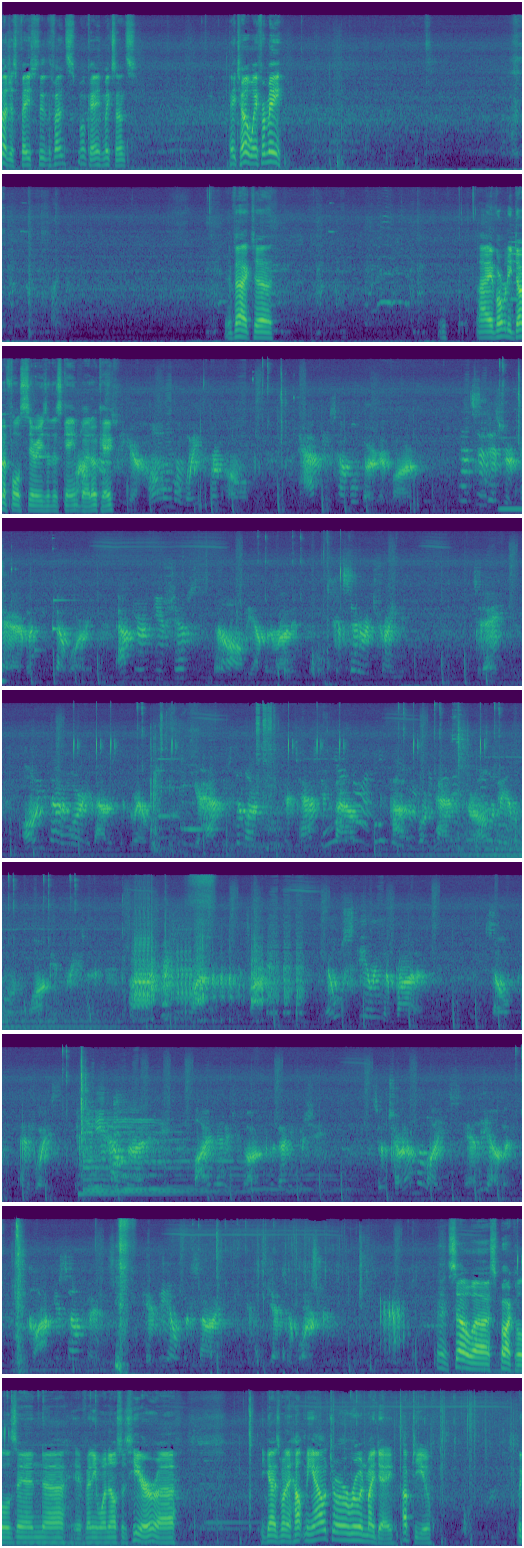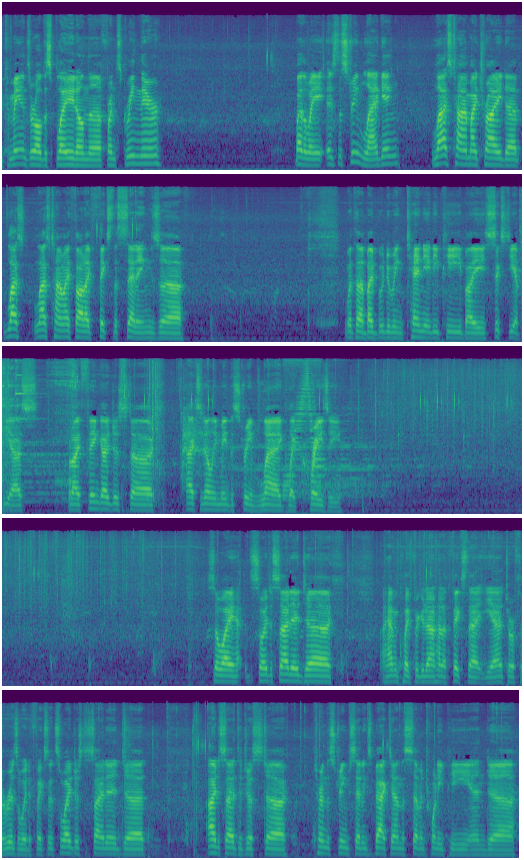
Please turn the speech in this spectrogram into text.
Oh, just face through the fence? Okay, makes sense. Hey, Toe, wait for me! In fact, uh... I've already done a full series of this game, but okay. So, uh, Sparkles, and, uh, if anyone else is here, uh, you guys want to help me out or ruin my day? Up to you. The commands are all displayed on the front screen there. By the way, is the stream lagging? Last time I tried, uh, last, last time I thought I fixed the settings, uh, with, uh, by doing 1080p by 60 FPS, but I think I just, accidentally made the stream lag like crazy. So I so I decided uh, I haven't quite figured out how to fix that yet, or if there is a way to fix it. So I just decided uh, I decided to just uh, turn the stream settings back down to 720p and uh,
